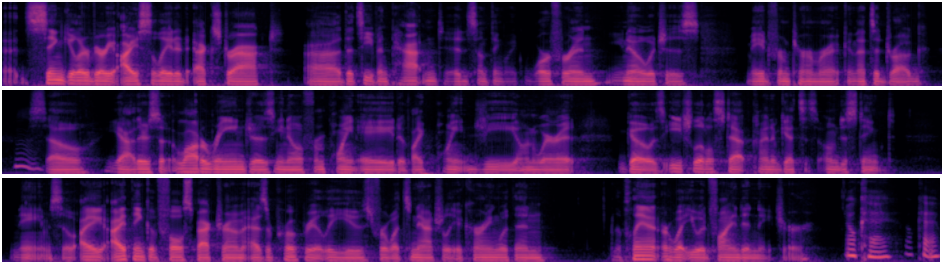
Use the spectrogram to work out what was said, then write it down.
uh, singular, very isolated extract uh, that's even patented, something like warfarin, you know, which is made from turmeric, and that's a drug. Hmm. So yeah, there's a lot of ranges, you know, from point A to like point G on where it goes. Each little step kind of gets its own distinct name. So I, I think of full spectrum as appropriately used for what's naturally occurring within the plant or what you would find in nature. Okay, okay.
